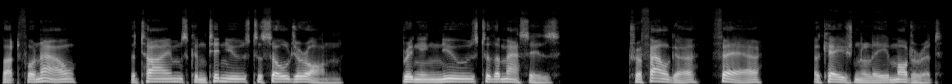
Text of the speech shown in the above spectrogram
But for now, the Times continues to soldier on, bringing news to the masses. Trafalgar, fair, occasionally moderate.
